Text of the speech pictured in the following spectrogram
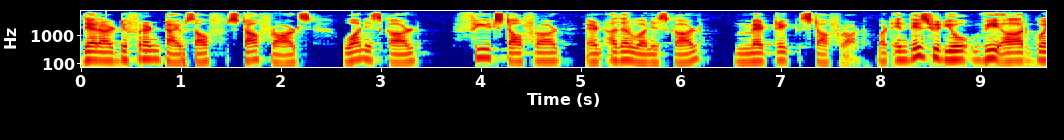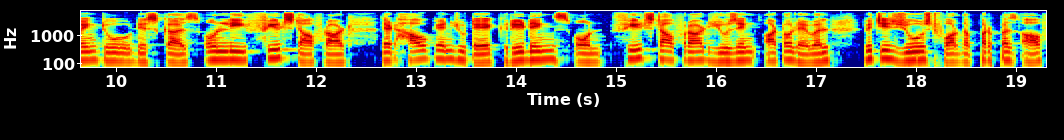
there are different types of staff rods. One is called feet staff rod and other one is called metric staff rod. But in this video we are going to discuss only feet staff rod that how can you take readings on feet staff rod using auto level which is used for the purpose of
